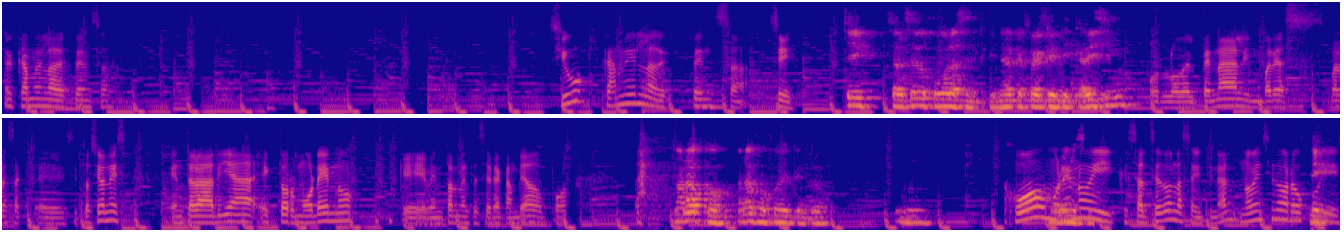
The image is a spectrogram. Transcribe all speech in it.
El cambio en la defensa. Si hubo cambio en la defensa. Sí. Sí, Salcedo jugó la semifinal que fue criticadísimo. Por lo del penal y varias, varias eh, situaciones. Entraría Héctor Moreno, que eventualmente sería cambiado por. Araujo, Araujo fue el que entró. ¿Jugó Moreno y Salcedo en la semifinal? ¿No habían sido Araujo y.?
